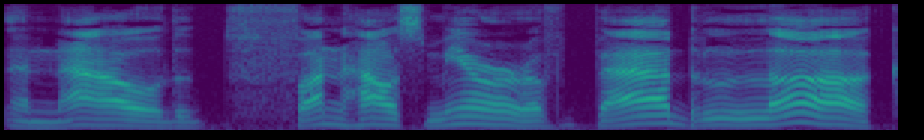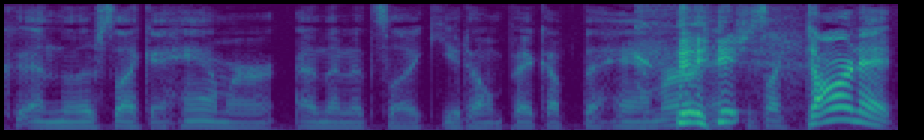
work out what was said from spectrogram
and now the funhouse mirror of bad luck, and there's like a hammer, and then it's like you don't pick up the hammer, and she's like, "Darn it,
